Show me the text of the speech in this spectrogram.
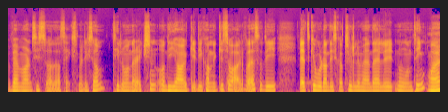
Hvem var den siste du hadde hatt sex med, liksom? Til One Direction. Og de, har ikke, de kan jo ikke svare på det, så de vet ikke hvordan de skal tulle med det, eller noen ting. Nei.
